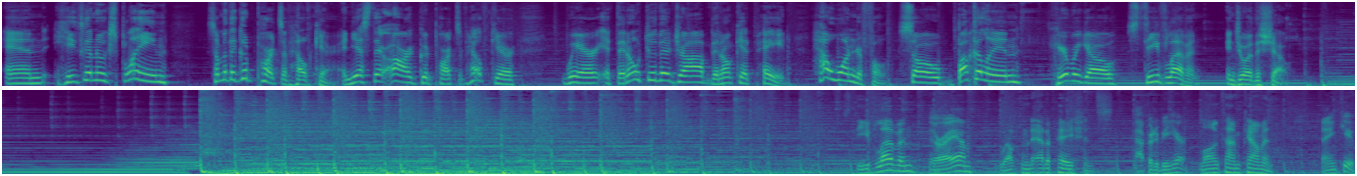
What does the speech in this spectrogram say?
and he's going to explain some of the good parts of healthcare. And yes, there are good parts of healthcare where if they don't do their job, they don't get paid. How wonderful. So buckle in. Here we go. Steve Levin. Enjoy the show. Steve Levin, There I am. welcome to Out of Patients. Happy to be here. Long time coming. Thank you.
